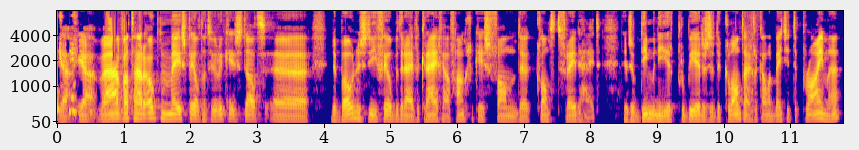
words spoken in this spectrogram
ja, ja. Maar wat daar ook meespeelt natuurlijk is dat eh, de bonus die veel bedrijven krijgen afhankelijk is van de klantentevredenheid. Dus op die manier proberen ze de klant eigenlijk al een beetje te primen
